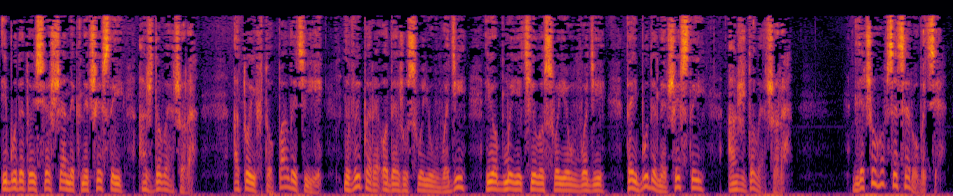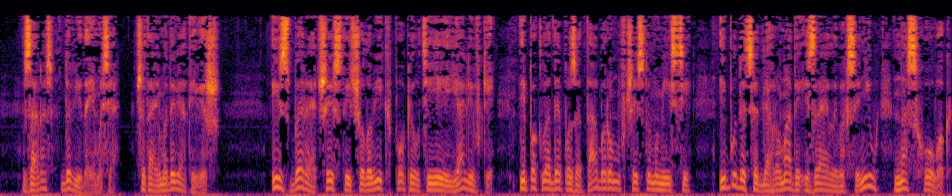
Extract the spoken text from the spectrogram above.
і буде той священник нечистий аж до вечора, а той, хто палить її, випере одежу свою в воді і обмиє тіло своє в воді, та й буде нечистий аж до вечора. Для чого все це робиться? Зараз довідаємося. Читаємо дев'ятий вірш. І збере чистий чоловік попіл тієї ялівки і покладе поза табором в чистому місці, і буде це для громади Ізраїлевих синів на сховок,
